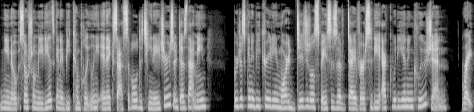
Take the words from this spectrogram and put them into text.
you know, social media is going to be completely inaccessible to teenagers? Or does that mean we're just going to be creating more digital spaces of diversity, equity, and inclusion? Right.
